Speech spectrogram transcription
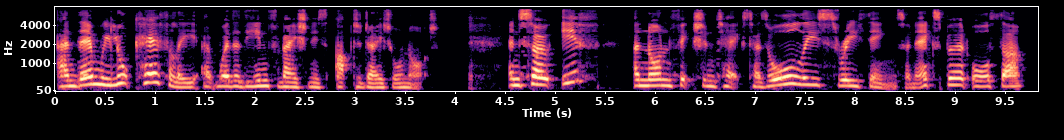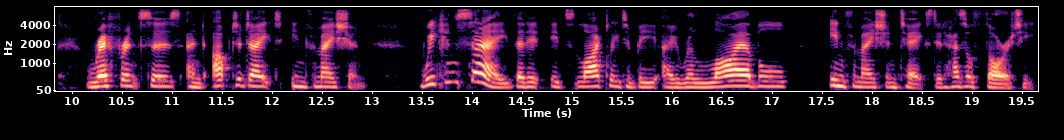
And then we look carefully at whether the information is up to date or not. And so if a non-fiction text has all these three things, an expert author, references, and up-to-date information, we can say that it, it's likely to be a reliable information text. It has authority.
